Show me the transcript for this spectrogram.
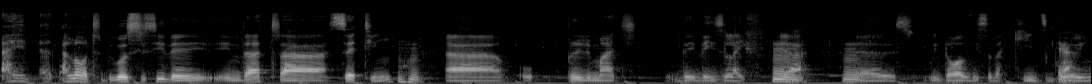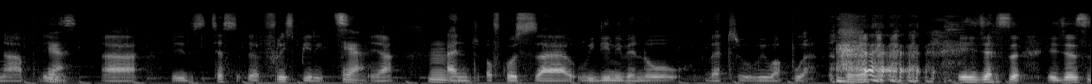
I, a lot because you see the in that uh, setting, uh, pretty much the, there is life. Yeah, There's- with all these other kids Yeah. growing up, there's uh, it's just uh, free spirits. Yeah. yeah, and of course uh, we didn't even know that we were poor. it just it just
